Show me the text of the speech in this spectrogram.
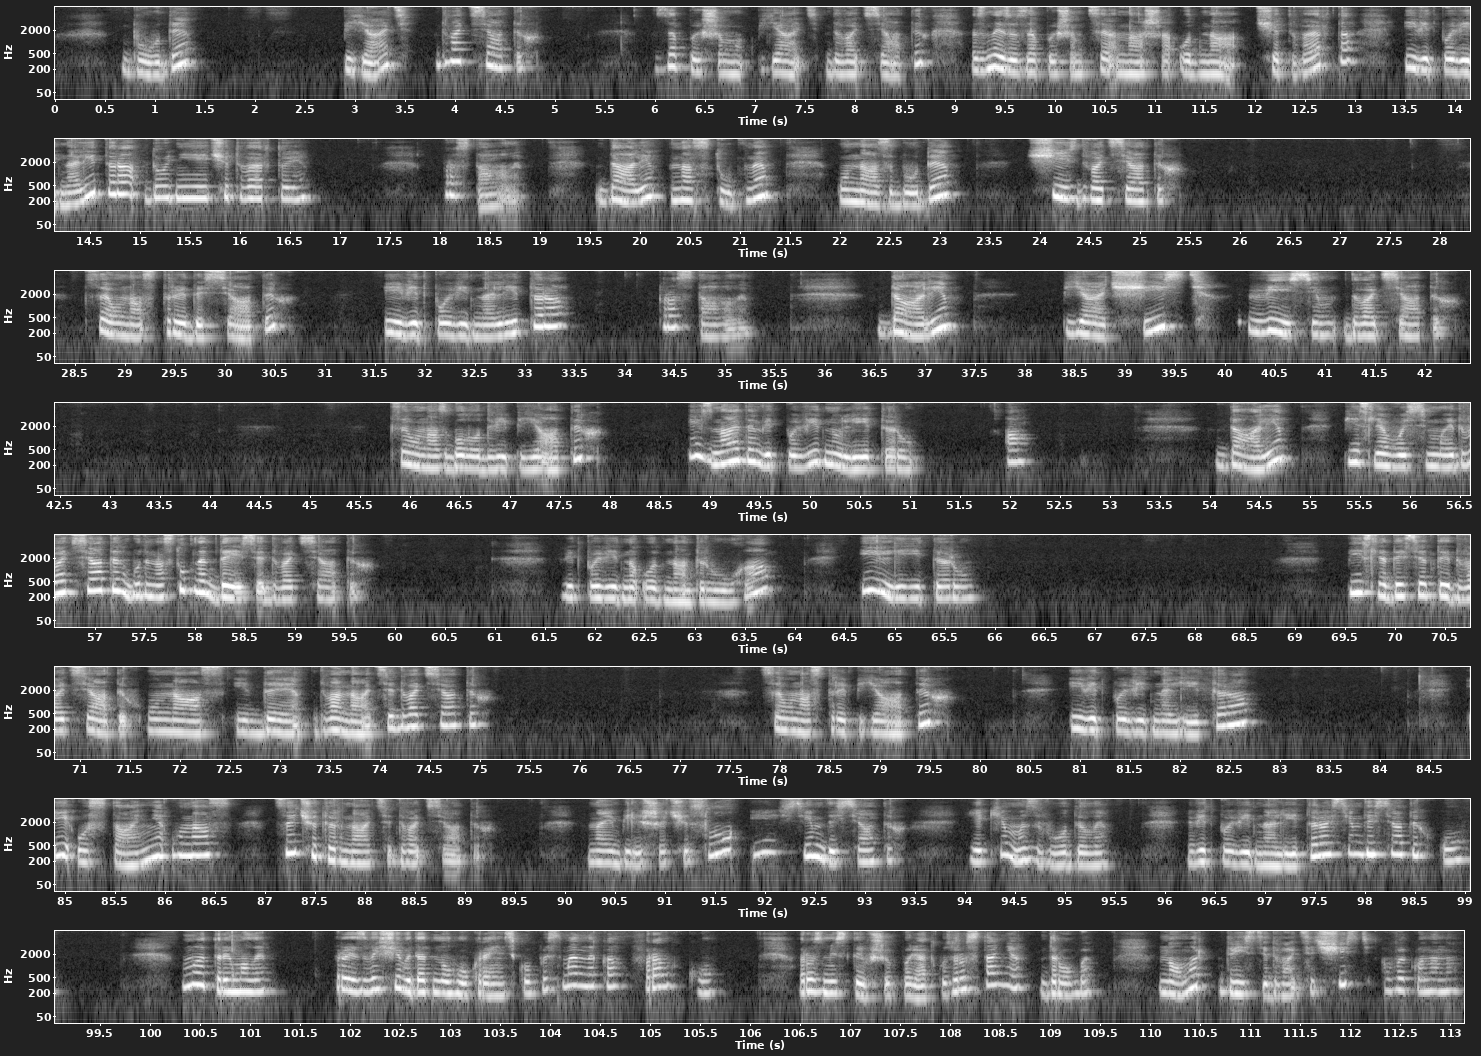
буде 5 двадцятих. Запишемо 5 двадцятих, знизу запишемо це наша 1 четверта і відповідна літера до однієї четвертої. Проставили. Далі наступне у нас буде 6 двадцятих. Це у нас 3 десятих і відповідна літера проставили. Далі 5, 6, 8 двадцятих. Це у нас було 2 п'ятих. І знайдемо відповідну літеру А. Далі, після 8 двадцятих буде наступне 10 двадцятих. Відповідно, одна друга і літеру. Після 10 двадцятих у нас іде 12 двадцятих. Це у нас 3 п'ятих і відповідна літера. І останнє у нас це 14 двадцятих. Найбільше число і 7 десятих, які ми зводили. Відповідна літера 7 десятих О ми отримали прізвище видатного українського письменника Франко, розмістивши в порядку зростання дроби. Номер 226 виконано.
